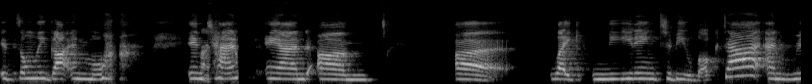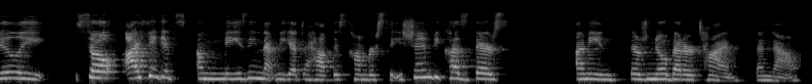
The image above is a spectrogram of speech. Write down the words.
it's only gotten more intense and um uh like needing to be looked at and really so i think it's amazing that we get to have this conversation because there's i mean there's no better time than now.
